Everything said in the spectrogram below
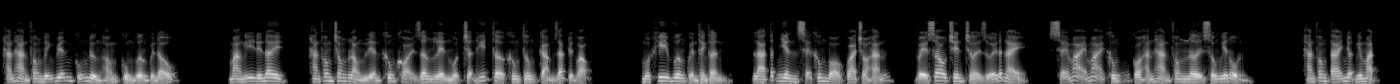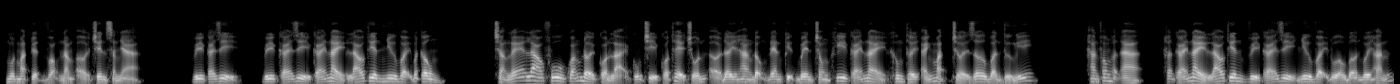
hắn hàn phong vĩnh viễn cũng đừng hỏng cùng vương quyền đấu. Mà nghĩ đến đây, hàn phong trong lòng liền không khỏi dâng lên một trận hít thở không thông cảm giác tuyệt vọng. Một khi vương quyền thành thần, là tất nhiên sẽ không bỏ qua cho hắn, về sau trên trời dưới đất này, sẽ mãi mãi không có hắn hàn phong nơi sống yên ổn. Hàn phong tái nhợt như mặt, một mặt tuyệt vọng nằm ở trên sàn nhà. Vì cái gì? Vì cái gì cái này lão thiên như vậy bất công? Chẳng lẽ lao phu quãng đời còn lại cũng chỉ có thể trốn ở đây hang động đen kịt bên trong khi cái này không thấy ánh mặt trời dơ bẩn thử nghĩ? Hàn phong hận à hận cái này lao thiên vì cái gì như vậy đùa bỡn với hắn,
